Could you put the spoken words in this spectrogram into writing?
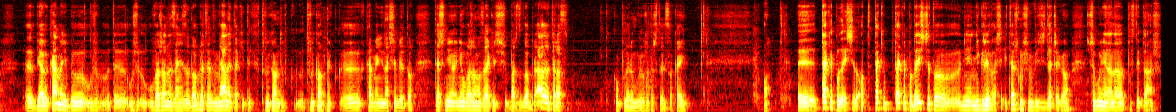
w biały kamień były uży- te, uży- uważane za nie za dobre. Te wymiany takich tych trójkątów, trójkątnych e, kamieni na siebie to też nie, nie uważano za jakieś bardzo dobre, ale teraz komputery mówią, że też to jest ok. E, Takie podejście, o, takie, takie podejście to nie, nie grywa się i też musimy wiedzieć dlaczego, szczególnie na, na pustej planszy.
